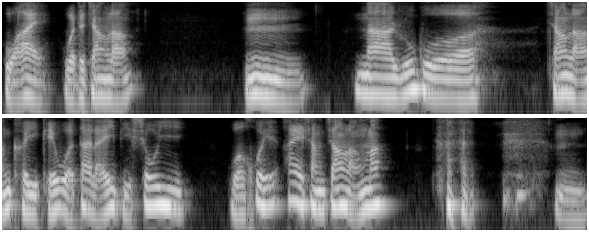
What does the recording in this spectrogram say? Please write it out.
我爱我的蟑螂。嗯，那如果蟑螂可以给我带来一笔收益，我会爱上蟑螂吗？哈 哈嗯，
